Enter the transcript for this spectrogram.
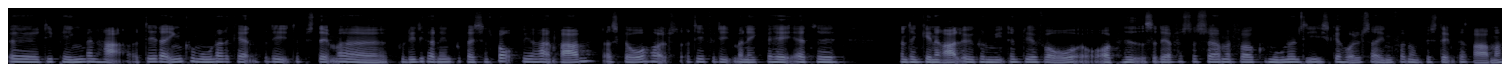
øh, de penge, man har. Og det er der ingen kommuner, der kan, fordi det bestemmer øh, politikerne inde på Christiansborg. Vi har en ramme, der skal overholdes, og det er fordi, man ikke vil have, at øh, sådan den generelle økonomi den bliver for ophedet. Så derfor så sørger man for, at kommunerne de skal holde sig inden for nogle bestemte rammer.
